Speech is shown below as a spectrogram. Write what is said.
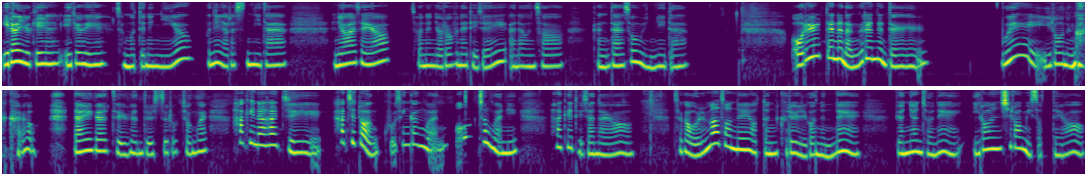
1월 6일 일요일 잠 못 드는 이유 문을 열었습니다. 안녕하세요. 저는 여러분의 DJ 아나운서 강다솜입니다. 어릴 때는 안 그랬는데 왜 이러는 걸까요? 나이가 들면 들수록 정말 하기나 하지, 하지도 않고 생각만 엄청 많이 하게 되잖아요. 제가 얼마 전에 어떤 글을 읽었는데 몇 년 전에 이런 실험이 있었대요.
